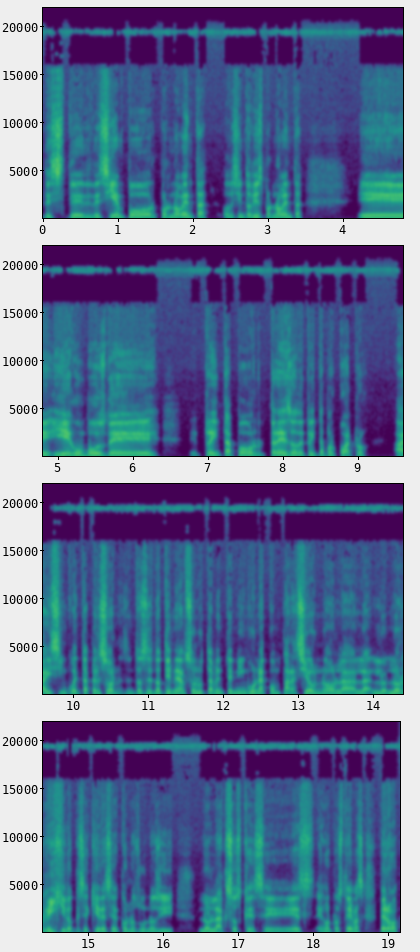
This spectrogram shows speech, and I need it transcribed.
de, de, 100 por, por 90 o de 110 por 90, y en un bus de 30 por 3 o de 30 por 4, hay 50 personas. Entonces no tiene absolutamente ninguna comparación, ¿no? lo, rígido que se quiere ser con los unos y lo laxos que se es en otros temas. Pero,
